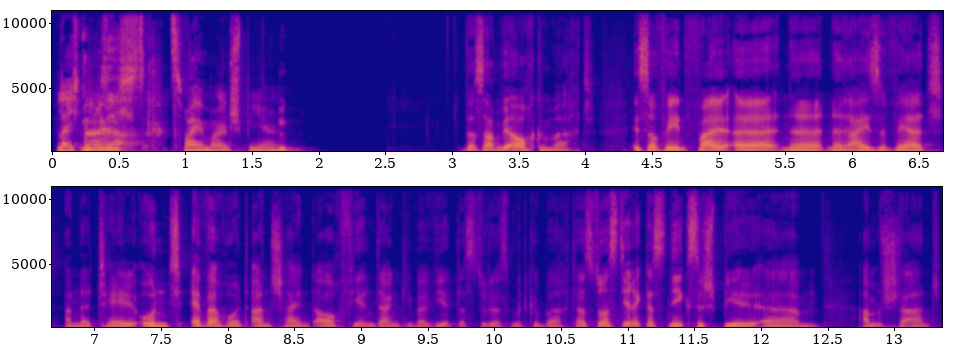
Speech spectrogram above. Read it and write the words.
Vielleicht muss Naja. ich zweimal spielen. Das haben wir auch gemacht. Ist auf jeden Fall eine äh, ne- ne Reise wert, Undertale. Und Everhood anscheinend auch. Vielen Dank, lieber Wirt, dass du das mitgebracht hast. Du hast direkt das nächste Spiel ähm, am Start.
